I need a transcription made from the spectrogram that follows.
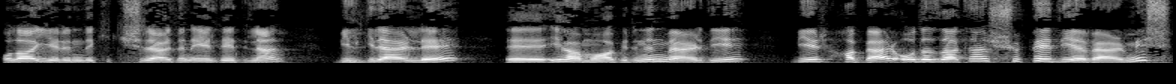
olay yerindeki kişilerden elde edilen bilgilerle e, İHA muhabirinin verdiği bir haber. O da zaten şüphe diye vermiş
